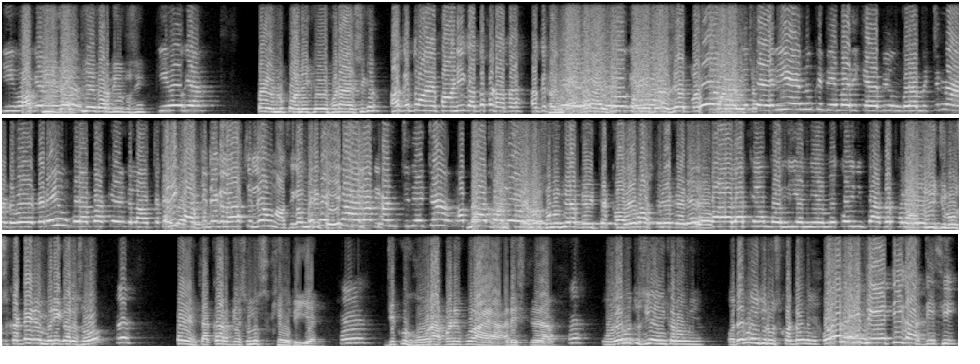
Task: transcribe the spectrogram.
ਕੀ ਹੋ ਆ ਗਿਆ ਕੀ ਹੁਣ? ਗਲਤੀਆਂ ਕਰਦੀ ਹੋ ਤੁਸੀਂ? ਕੀ ਹੋ ਗਿਆ? ਭੈਣ ਨੂੰ ਪਾਣੀ ਕਿਵੇਂ ਫੜਾਇਆ ਸੀਗਾ? ਅੱਗੇ ਤੂੰ ਐ ਪਾਣੀ ਕੱਢ ਫੜਾਤਾ? ਅੱਗੇ ਤੂੰ ਠੰਡਾ ਫੜਾਇਆ ਸੀ ਪਾਣੀ ਫੜਾਇਆ ਸੀ ਬਸ ਪਾਣੀ ਵਿੱਚ ਤੇਰੀ ਇਹਨੂੰ ਕਿਤੇ ਵਾਰੀ ਕਹਿ ਵੀ ਉਂਗਲਾਂ ਵਿੱਚ ਨਾ ਡੋਇਆ ਕਰੇ ਉਂਗਲਾਂ ਪਾ ਕੇ ਗਲਾਸ ਚ ਤੇਰੀ ਕੱਚ ਦੇ ਗਲਾਸ ਚ ਲਿਆਉਣਾ ਸੀਗਾ ਮੇਰੀ ਬੇਇੱਜ਼ਤੀ ਪਾਲਾ ਕੀਤੀ ਕੰਚ ਦੇ ਚ ਆਪਾਂ ਪਾ ਖਾਂਦੇ ਲਿਆ ਹੁਣ ਸੁਣੋ ਲਿਆ ਗਈ ਤੇ ਕਾਲੇ ਵਾਸਤੇ ਲਿਆ ਕੇ ਪਾਲਾ ਕਿਉਂ ਬੋਲੀ ਜਾਂਦੀ ਐ ਮੈਂ ਕੋਈ ਨਹੀਂ ਪਾ ਕੇ ਫੜਾਇਆ। ਤੁਸੀਂ ਜਲੂਸ ਕੱਢੇਗਾ ਮੇਰੀ ਗੱਲ ਸੁਣੋ। ਹਾਂ। ਭੈਣ ਤਾਂ ਘਰ ਦੇ ਸਾਨੂੰ ਸਿਖਾਉਂਦੀ ਹੈ ਹਾਂ। ਜੇ ਕੋਈ ਹੋਰ ਆਪਣੇ ਕੋਲ ਆਇਆ ਰਿਸ਼ਤੇਦਾਰ ਹਾਂ। ਉਹਦੇ ਵੀ ਤੁਸੀਂ ਐਂ ਕਰੋਗੇ? ਉਹਦੇ ਵੀ ਜਲੂਸ ਕੱਢੋਗੇ? ਉਹ ਤਾਂ ਮੇਰੀ ਬੇਇੱਜ਼ਤੀ ਕਰਦੀ ਸੀ।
